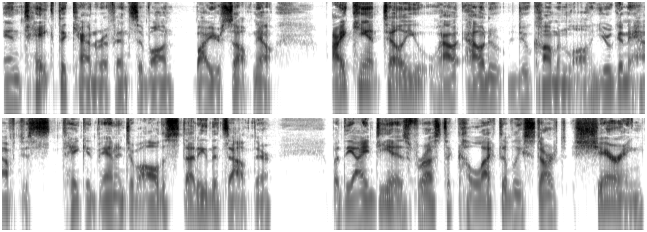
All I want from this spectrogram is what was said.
and take the counteroffensive on by yourself. Now, I can't tell you how, how to do common law. You're going to have to take advantage of all the study that's out there. But the idea is for us to collectively start sharing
